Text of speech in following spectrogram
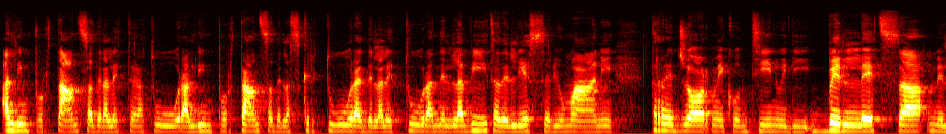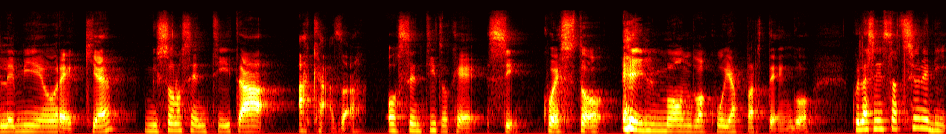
all'importanza della letteratura, all'importanza della scrittura e della lettura nella vita degli esseri umani, tre giorni continui di bellezza nelle mie orecchie, mi sono sentita a casa. Ho sentito che sì, questo è il mondo a cui appartengo. Quella sensazione di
